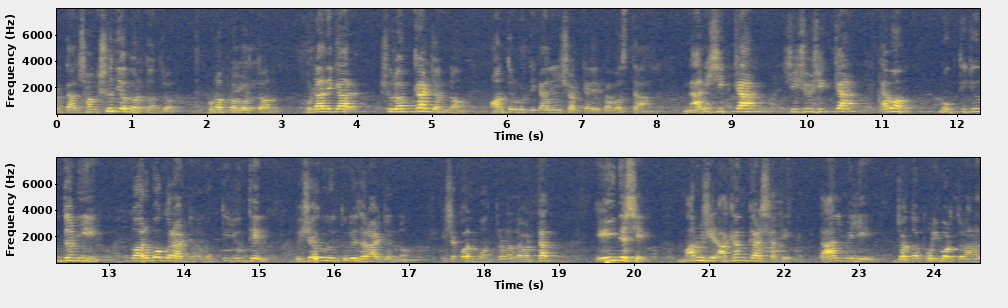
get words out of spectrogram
অর্থাৎ সংসদীয় গণতন্ত্র পুনঃপ্রবর্তন ভোটাধিকার সুরক্ষার জন্য অন্তর্বর্তীকালীন সরকারের ব্যবস্থা। নারী শিক্ষা, শিশু শিক্ষা এবং মুক্তিযুদ্ধ নিয়ে গর্ব করার জন্য, মুক্তিযুদ্ধের বিষয়গুলো তুলে ধরার জন্য এ সকল মন্ত্রণালয়, অর্থাৎ এই দেশে মানুষের আকাঙ্ক্ষার সাথে তাল মিলিয়ে যত পরিবর্তন আনা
